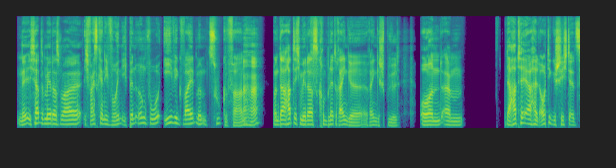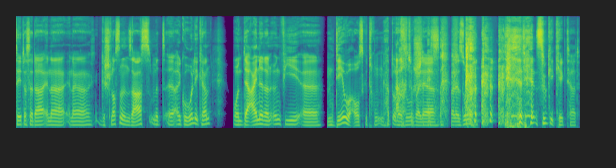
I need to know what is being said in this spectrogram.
Nee, ich hatte mir das mal, ich weiß gar nicht wohin, ich bin irgendwo ewig weit mit dem Zug gefahren Aha. und da hatte ich mir das komplett reinge, reingespült. Und ähm, da hatte er halt auch die Geschichte erzählt, dass er da in einer, in einer geschlossenen saß mit äh, Alkoholikern und der eine dann irgendwie äh, ein Deo ausgetrunken hat oder Ach so, weil Scheiße. weil er so den Zug gekickt hat.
